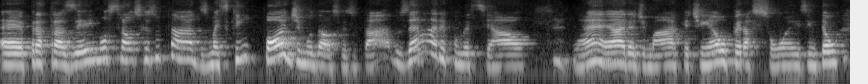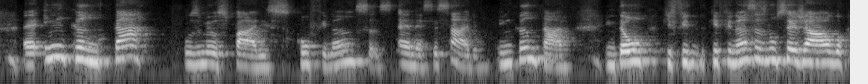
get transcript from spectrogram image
é, para trazer e mostrar os resultados, mas quem pode mudar os resultados é a área comercial, né? é a área de marketing, é operações. Então, é, encantar os meus pares com finanças é necessário, encantar. Então, que, fi, que finanças não seja algo,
